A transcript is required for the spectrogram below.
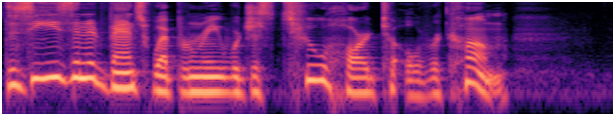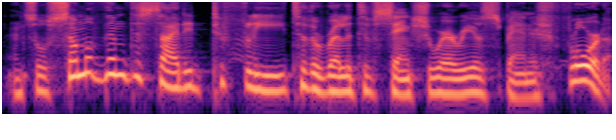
disease and advanced weaponry were just too hard to overcome. And so some of them decided to flee to the relative sanctuary of Spanish Florida.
